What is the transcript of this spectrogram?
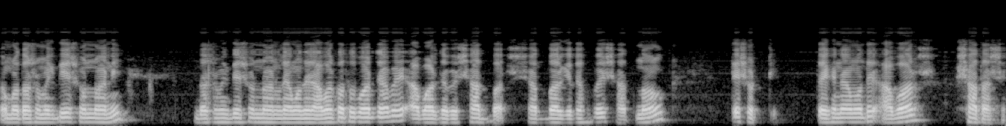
আমরা দশমিক দিয়ে শূন্য আনি। দশমিক দিয়ে শূন্য আনলে আমাদের আবার কতবার যাবে? আবার যাবে সাতবার। সাতবার গেলে হবে সাত নং তেষট্টি। তো এখানে আমাদের আবার সাত আসে।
